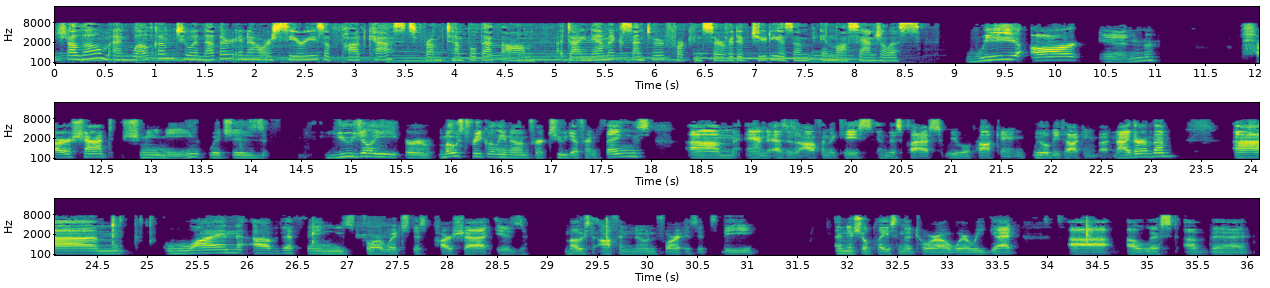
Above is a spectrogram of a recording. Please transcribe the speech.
Shalom and welcome to another in our series of podcasts from Temple Beth Am, a dynamic center for conservative Judaism in Los Angeles. We are in Parshat Shmini, which is usually or most frequently known for two different things. Um, and as is often the case in this class, we will talking we will be talking about neither of them. Um, one of the things for which this parsha is most often known for is it's the initial place in the Torah where we get uh, a list of the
